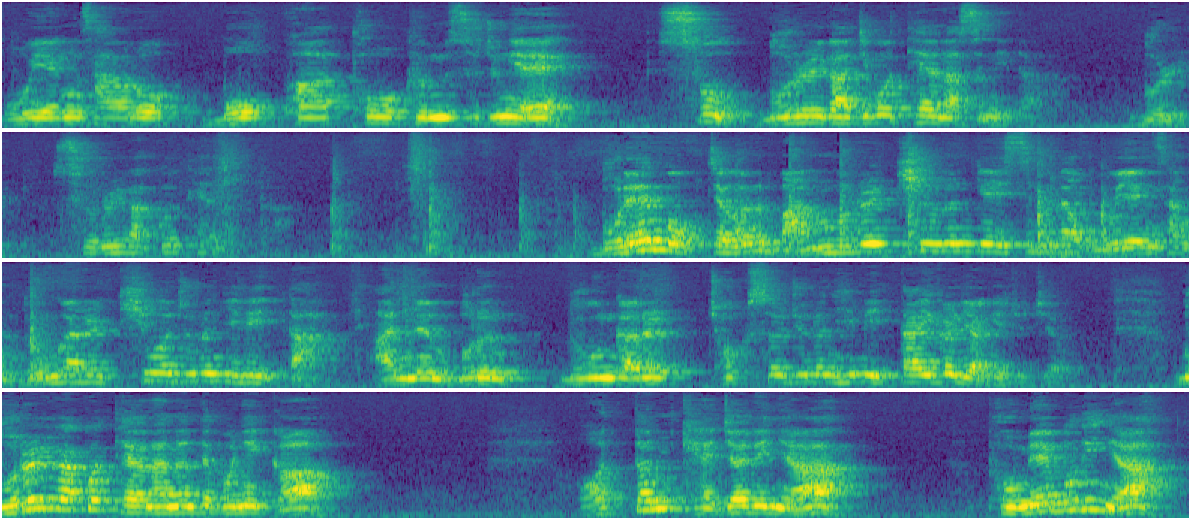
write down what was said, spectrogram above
오행상으로 목화 토 금수 중에 수 물을 가지고 태어났습니다. 물 수를 갖고 태어났다. 물의 목적은 만물을 키우는 게 있습니다. 오행상 누군가를 키워주는 일이 있다. 아니면 물은 누군가를 족서주는 힘이 있다. 이걸 이야기해 주죠. 물을 갖고 태어났는데 보니까 어떤 계절이냐 봄의 물이냐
